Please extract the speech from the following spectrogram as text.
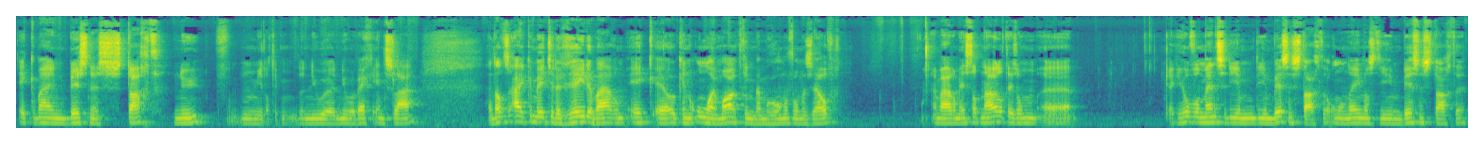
ik mijn business start nu. Dat ik de nieuwe, nieuwe weg insla. En dat is eigenlijk een beetje de reden waarom ik eh, ook in online marketing ben begonnen voor mezelf. En waarom is dat nou? Dat is om. Uh, kijk, heel veel mensen die een, die een business starten, ondernemers die een business starten,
